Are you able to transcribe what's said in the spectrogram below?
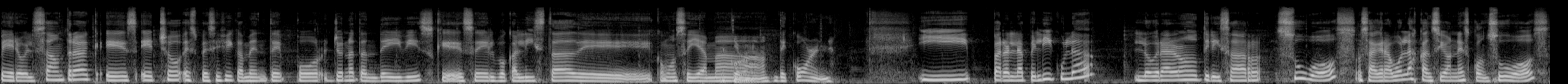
pero el soundtrack es hecho específicamente por Jonathan Davis, que es el vocalista de, ¿cómo se llama? De Korn. Y para la película lograron utilizar su voz, o sea, grabó las canciones con su voz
